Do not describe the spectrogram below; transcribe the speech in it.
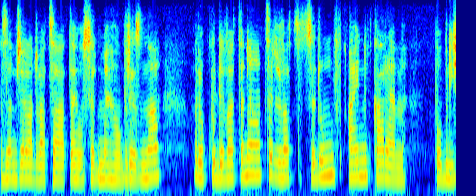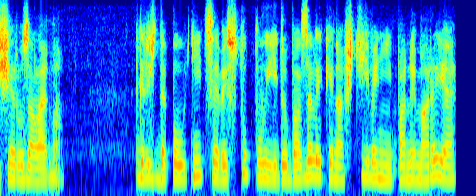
Zemřela 27. března roku 1927 v Ain Karem, poblíž Jeruzaléma. Když zde poutníci vystupují do baziliky navštívení Pany Marie,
